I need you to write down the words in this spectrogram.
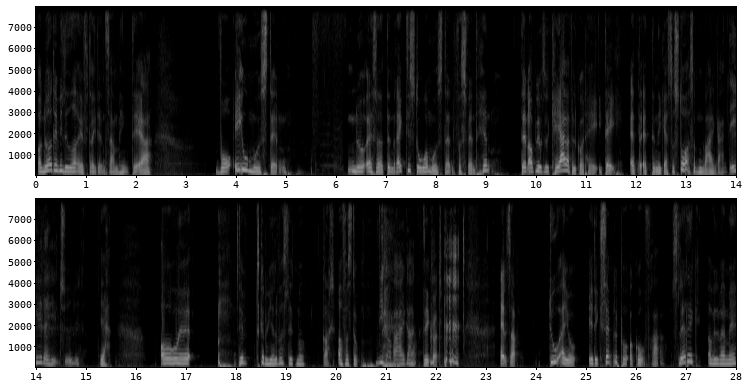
og noget af det, vi leder efter i den sammenhæng, det er, hvor EU-modstanden, no, altså den rigtig store modstand, forsvandt hen. Den oplevelse kan jeg i hvert fald godt have i dag, at, ja. at den ikke er så stor, som den var engang. Det er da helt tydeligt. Ja. Og øh, det skal du hjælpe os lidt med. Godt. At forstå. Vi går bare i gang. det er godt. altså, du er jo et eksempel på at gå fra slet ikke og vil være med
